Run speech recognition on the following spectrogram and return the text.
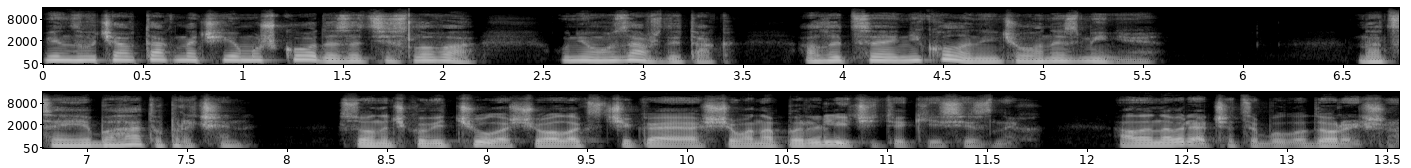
Він звучав так, наче йому шкода за ці слова. У нього завжди так. Але це ніколи нічого не змінює. На це є багато причин. Сонечко відчула, що Алекс чекає, що вона перелічить якісь із них, але навряд чи це було доречно.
